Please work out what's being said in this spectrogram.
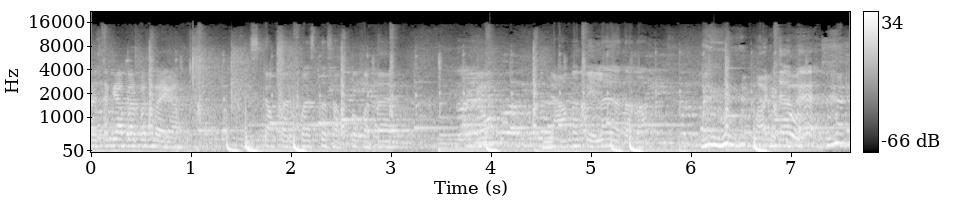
है इसका क्या पर्पज़ रहेगा? इसका पर्पज़ तो सबको पता है। क्यों? यहाँ पर पहला जाता था।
